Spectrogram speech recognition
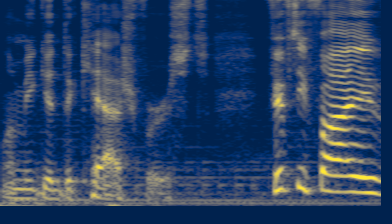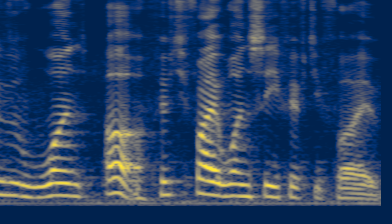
Let me get the cash first. 55 1 oh 55 1C 55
